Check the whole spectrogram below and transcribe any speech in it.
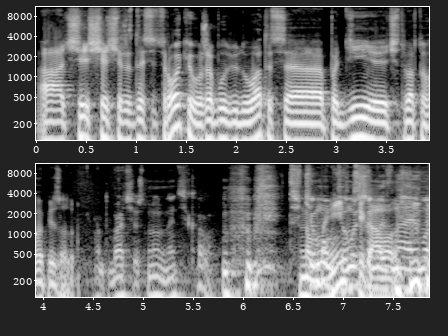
А ще, ще через 10 років вже будуть відбуватися події четвертого епізоду. От бачиш, ну не цікаво. Ну, Чому? мені Тому цікаво. що ми знаємо,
